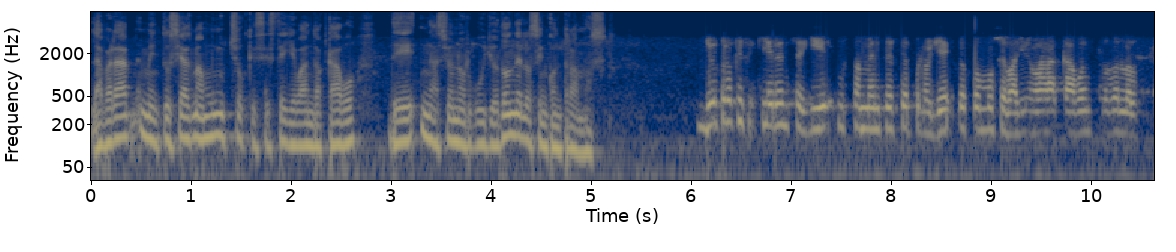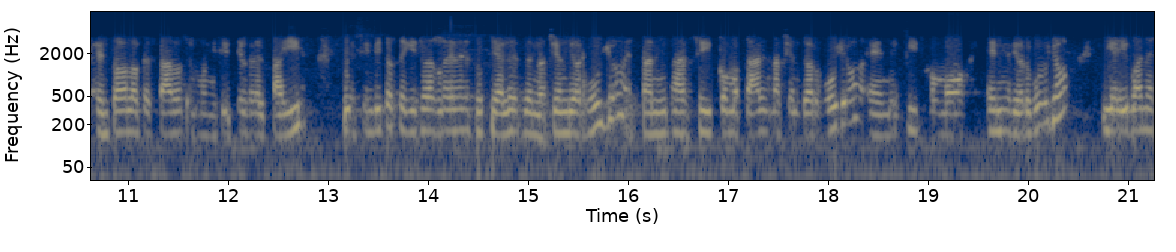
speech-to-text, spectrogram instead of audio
la verdad me entusiasma mucho que se esté llevando a cabo de Nación Orgullo? ¿Dónde los encontramos? Yo creo que si quieren seguir justamente este proyecto, cómo se va a llevar a cabo en todos los en todos los estados y municipios del país, les invito a seguir las redes sociales de Nación de Orgullo, están así como tal Nación de Orgullo, en aquí como N de Orgullo, y ahí van a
